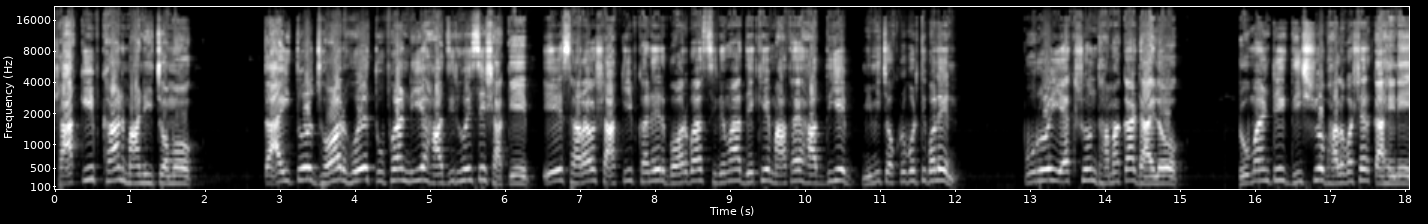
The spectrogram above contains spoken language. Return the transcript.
শাকিব খান মানি চমক। তাই তো ঝড় হয়ে তুফান নিয়ে হাজির হয়েছে সাকিব। এছাড়াও সাকিব খানের বরবাদ সিনেমা দেখে মাথায় হাত দিয়ে মিমি চক্রবর্তী বলেন পুরোই অ্যাকশন ধামাকা ডায়লগ। রোমান্টিক দৃশ্য ভালোবাসার কাহিনী।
